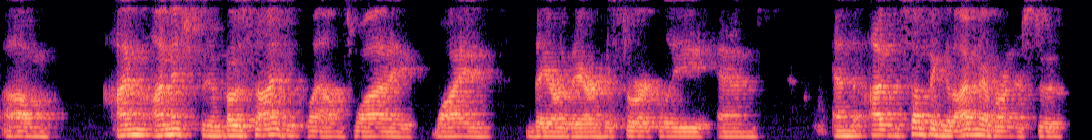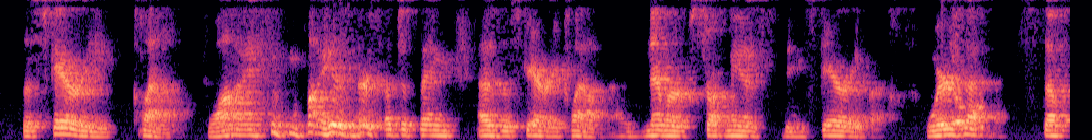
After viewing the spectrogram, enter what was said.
Um, I'm I'm interested in both sides of clowns. Why why they are there historically and and I, something that I've never understood the scary clown. Why why is there such a thing as the scary clown? It never struck me as being scary, but where's that stuff?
